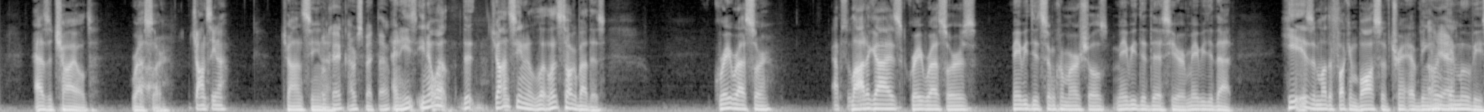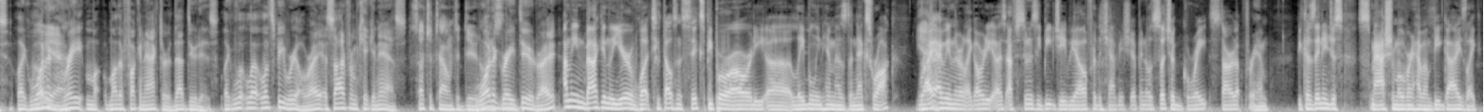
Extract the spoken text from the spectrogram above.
as a child wrestler? John Cena. John Cena. Okay, I respect that. And he's, you know what? The, John Cena, let, us talk about this. Great wrestler. A Absolutely. lot of guys, great wrestlers. Maybe did some commercials. Maybe did this here. Maybe did that. He is a motherfucking boss of, tra- of being Oh, in, yeah. in movies. Like, what Oh, a yeah. great mo- motherfucking actor that dude is. Like, l- l- let's be real, right? Aside from kicking ass, Such a talented dude. what a great dude, right? I mean, back in the year of what 2006, people were already uh, labeling him as the next Rock, right? I mean, they're like already as, as soon as he beat JBL for the championship, and it was such a great startup for him because they didn't just smash him over and have him beat guys. Like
